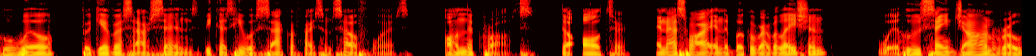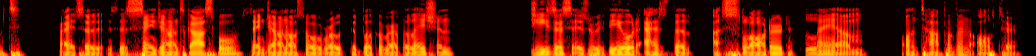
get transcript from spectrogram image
who will forgive us our sins because he will sacrifice himself for us on the cross, the altar. And that's why in the book of Revelation, who St. John wrote, right? So this is St. John's gospel. St. John also wrote the book of Revelation. Jesus is revealed as the a slaughtered lamb on top of an altar.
